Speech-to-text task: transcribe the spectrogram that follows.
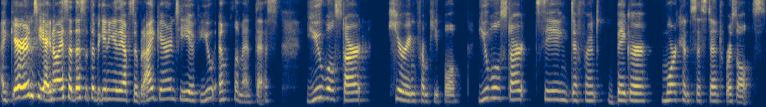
I guarantee, I know I said this at the beginning of the episode, but I guarantee if you implement this, you will start hearing from people. You will start seeing different, bigger, more consistent results.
